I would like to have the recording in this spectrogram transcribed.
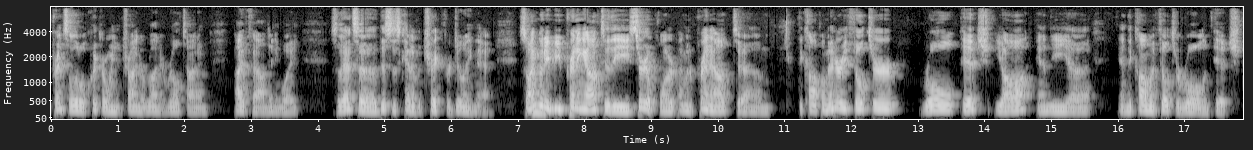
prints a little quicker when you're trying to run in real time, I've found anyway. So that's a this is kind of a trick for doing that. So I'm going to be printing out to the serial port. I'm going to print out um, the complementary filter, roll, pitch, yaw, and the uh, and the Kalman filter roll and pitch.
